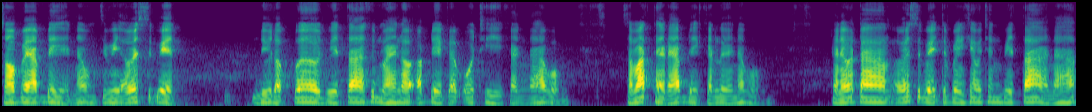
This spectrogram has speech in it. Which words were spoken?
software update นะผมจะมี iOS 11 developer beta ขึ้นมาให้เราอัปเดตแบบ OT กันนะครับผม สามารถแต่และอัปเดตกันเลยนะผมแต่แล้วก็ตาม iOS 11จะเป็นแค่เวอร์ชัน beta นะครับ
